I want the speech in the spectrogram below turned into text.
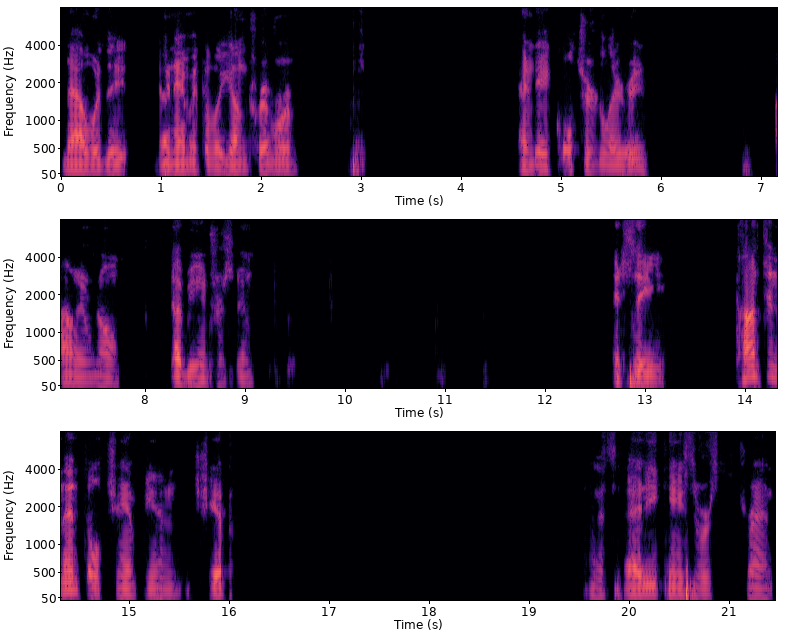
Now, with the dynamic of a young Trevor and a cultured Larry, I don't even know. That'd be interesting. It's the Continental Championship. And it's Eddie Kingston versus Trent.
